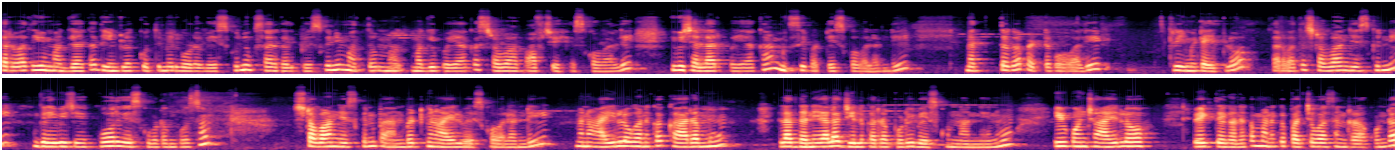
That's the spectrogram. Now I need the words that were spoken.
తర్వాత ఇవి మగ్గాక దీంట్లో కొత్తిమీర కూడా వేసుకుని ఒకసారి కలిపేసుకుని మొత్తం మగ్గిపోయాక స్టవ్ ఆఫ్ చేసేసుకోవాలి. ఇవి చల్లారిపోయాక మిక్సీ పట్టేసుకోవాలండి. మెత్తగా పెట్టుకోవాలి క్రీమీ టైప్లో. తర్వాత స్టవ్ ఆన్ చేసుకుని గ్రేవీ చే కూర చేసుకోవడం కోసం స్టవ్ ఆన్ చేసుకుని ప్యాన్ పెట్టుకుని ఆయిల్ వేసుకోవాలండి. మనం ఆయిల్లో కనుక కారము ఇలా ధనియాల జీలకర్ర పొడి వేసుకున్నాను నేను. ఇవి కొంచెం ఆయిల్లో వేగితే కనుక మనకి పచ్చివాసన రాకుండా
